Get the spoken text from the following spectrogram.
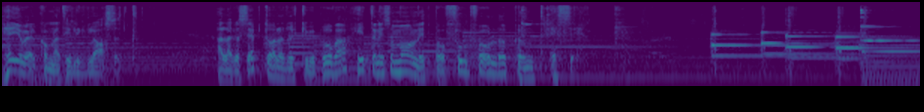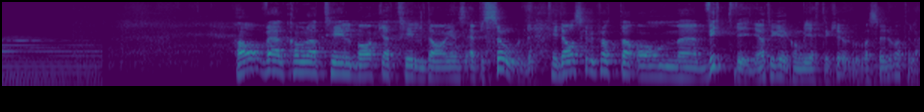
Hej och välkomna till I glaset. Alla recept och alla drycker vi provar hittar ni som vanligt på foodfolder.se. Ja, välkomna tillbaka till dagens episod. Idag ska vi prata om eh, vitt vin. Jag tycker det kommer bli jättekul. Vad säger du Matilda?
